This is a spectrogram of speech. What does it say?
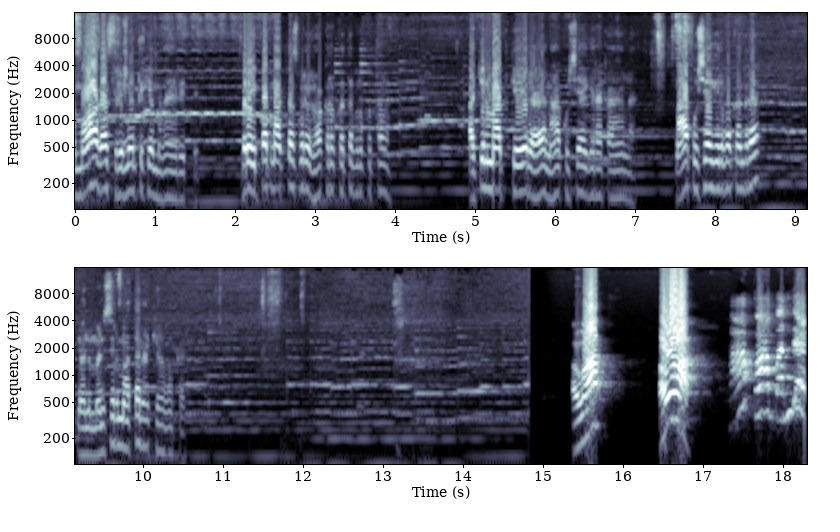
ನಮ್ಮ ಅವಾಗ ಶ್ರೀಮಂತಿಕೆ ಮನೆ ಇರೈತಿ. ಬರೀ ಇಪ್ಪತ್ನಾಲ್ಕು ತಾಸು ಬರೀ ರೊಕ್ಕ ರೊಕ್ಕ ಬರ್ಕೊತಾಳ ಆಕಿನ ಮಾತು ಕೇಳಿರ ನಾ ಖುಷಿಯಾಗಿರಕ್ಕಾಗಲ್ಲ ನಾ ಖುಷಿಯಾಗಿರ್ಬೇಕಂದ್ರೆ ನನ್ನ ಮನುಷ್ಯರ ಮಾತ ನಾ ಕೇಳ್ಬೇಕ. ಅವ್ವ? ಅವ್ವ? ಬಂದೆ.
